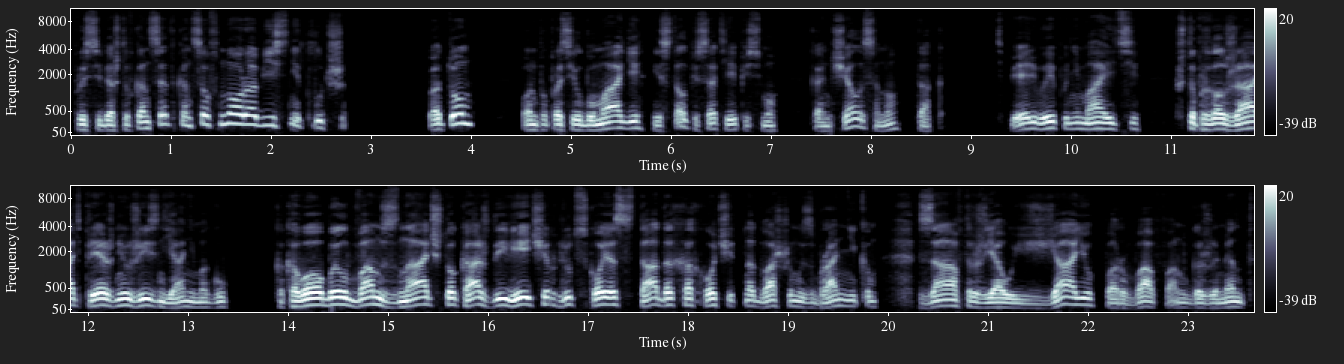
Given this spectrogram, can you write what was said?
про себя, что в конце концов Нора объяснит лучше. Потом он попросил бумаги и стал писать ей письмо. Кончалось оно так. «Теперь вы понимаете, что продолжать прежнюю жизнь я не могу. Каково было бы вам знать, что каждый вечер людское стадо хохочет над вашим избранником? Завтра же я уезжаю, порвав ангажемент.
